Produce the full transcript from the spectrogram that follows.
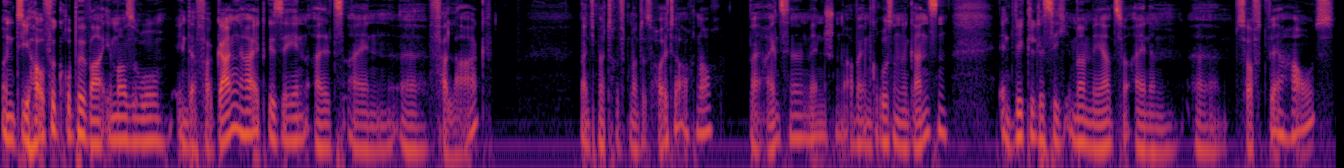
Und die Haufe-Gruppe war immer so in der Vergangenheit gesehen als ein äh, Verlag. Manchmal trifft man das heute auch noch bei einzelnen Menschen, aber im Großen und Ganzen entwickelt es sich immer mehr zu einem äh, Softwarehaus,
